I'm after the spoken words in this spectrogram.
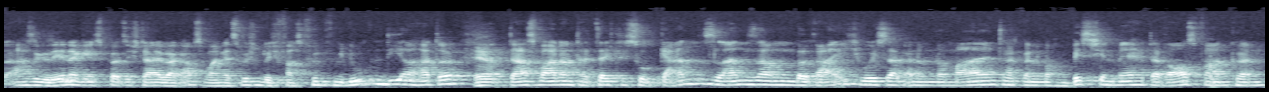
hast du gesehen, da ging es plötzlich steil bergab. Es waren ja zwischendurch fast fünf Minuten, die er hatte. Ja. Das war dann tatsächlich so ganz langsam ein Bereich, wo ich sage, an einem normalen Tag, wenn er noch ein bisschen mehr hätte rausfahren können,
